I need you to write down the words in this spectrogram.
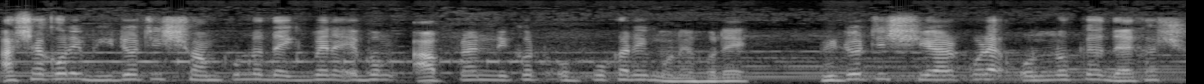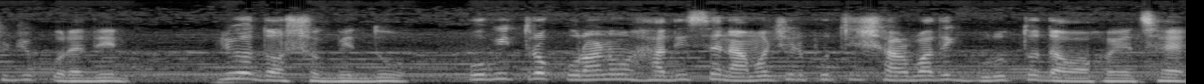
আশা করি ভিডিওটি সম্পূর্ণ দেখবেন এবং আপনার নিকট উপকারী মনে হলে ভিডিওটি শেয়ার করে অন্যকেও দেখার সুযোগ করে দিন। প্রিয় দর্শক বিন্দু পবিত্র কোরআন ও হাদিসে নামাজের প্রতি সর্বাধিক গুরুত্ব দেওয়া হয়েছে।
